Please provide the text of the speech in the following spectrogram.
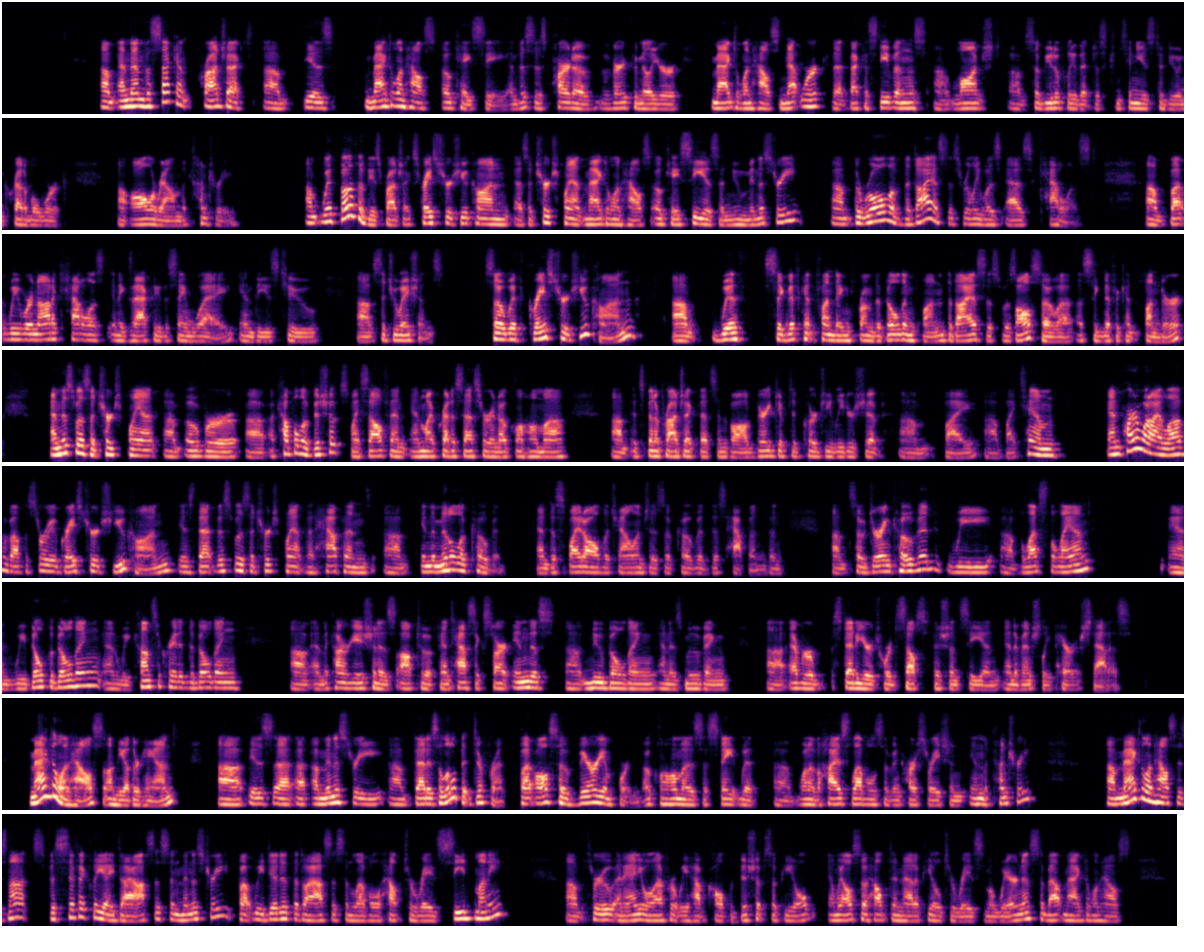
Um, and then the second project um, is Magdalene House OKC, and this is part of the very familiar Magdalene House Network that Becca Stevens uh, launched uh, so beautifully that just continues to do incredible work uh, all around the country. Um, with both of these projects, Grace Church Yukon as a church plant, Magdalene House OKC as a new ministry, um, the role of the diocese really was as catalyst. Um, but we were not a catalyst in exactly the same way in these two uh, situations. So with Grace Church Yukon, um, with significant funding from the building fund, the diocese was also a, a significant funder. And this was a church plant um, over uh, a couple of bishops, myself and, and my predecessor in Oklahoma. Um, it's been a project that's involved very gifted clergy leadership um, by, uh, by Tim. And part of what I love about the story of Grace Church Yukon is that this was a church plant that happened um, in the middle of COVID. And despite all the challenges of COVID, this happened. And um, so during COVID, we uh, blessed the land and we built the building and we consecrated the building. Uh, and the congregation is off to a fantastic start in this uh, new building and is moving uh, ever steadier towards self-sufficiency and, and eventually parish status. Magdalene House, on the other hand, uh, is a, a ministry uh, that is a little bit different, but also very important. Oklahoma is a state with uh, one of the highest levels of incarceration in the country. Uh, Magdalene House is not specifically a diocesan ministry, but we did at the diocesan level help to raise seed money um, through an annual effort we have called the Bishop's Appeal. And we also helped in that appeal to raise some awareness about Magdalene House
